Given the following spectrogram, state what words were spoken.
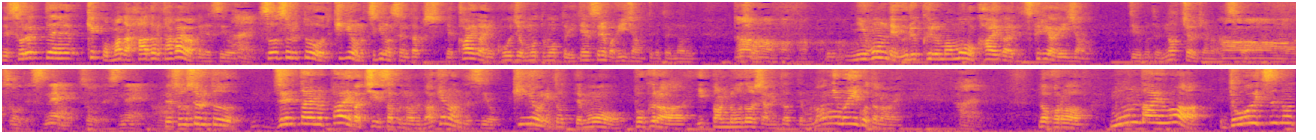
でそれって結構まだハードル高いわけですよ、はい。そうすると企業の次の選択肢って海外に工場をもっともっと移転すればいいじゃんってことになる日本で売る車も海外で作りゃいいじゃんっていうことになっちゃうじゃないですか。ああそうですね。そうですね。でそうすると全体のパイが小さくなるだけなんですよ。企業にとっても僕ら一般労働者にとっても何にもいいことない。はい。だから問題は同一の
